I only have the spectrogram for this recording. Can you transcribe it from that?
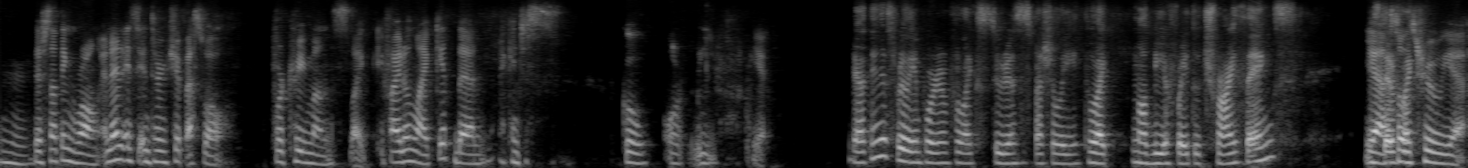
Mm-hmm. There's nothing wrong. And then it's internship as well for three months. Like if I don't like it, then I can just go or leave. Yeah. Yeah, I think it's really important for like students, especially to like not be afraid to try things. Yeah, instead so of, like, true. Yeah.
